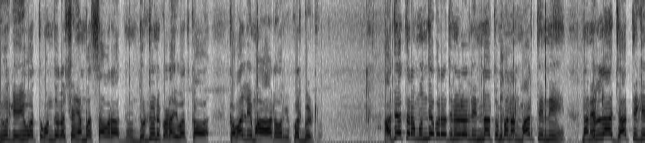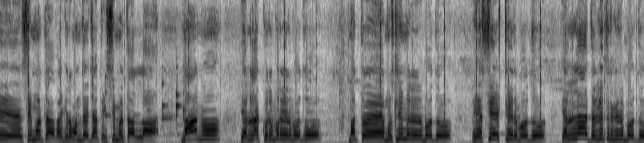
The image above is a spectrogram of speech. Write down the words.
ಇವ್ರಿಗೆ ಇವತ್ತು ಒಂದು ಲಕ್ಷ ಎಂಬತ್ತು ಸಾವಿರ ದುಡ್ಡನ್ನು ಕೂಡ ಇವತ್ತು ಕವಾಲಿ ಮಾ ಆಡೋರಿಗೆ ಕೊಟ್ಬಿಟ್ರು. ಅದೇ ಥರ ಮುಂದೆ ಬರೋ ದಿನಗಳಲ್ಲಿ ಇನ್ನೂ ತುಂಬ ನಾನು ಮಾಡ್ತೀನಿ, ನಾನು ಎಲ್ಲ ಜಾತಿಗೆ ಸೀಮಿತವಾಗಿರೋ ಒಂದೇ ಜಾತಿಗೆ ಸೀಮಿತ ಅಲ್ಲ. ನಾನು ಎಲ್ಲ ಕುರುಬರು ಇರ್ಬೋದು, ಮತ್ತು ಮುಸ್ಲಿಮರು ಇರ್ಬೋದು ಎಸ್ ಸಿ, ಎಸ್ ಟಿ ಇರ್ಬೋದು, ಎಲ್ಲ ದಲಿತರಿಗಿರ್ಬೋದು,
